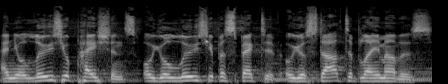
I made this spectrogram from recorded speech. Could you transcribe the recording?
and you'll lose your patience or you'll lose your perspective or you'll start to blame others.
